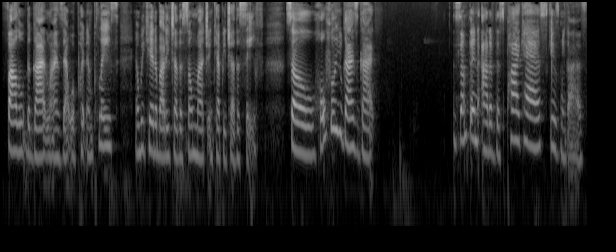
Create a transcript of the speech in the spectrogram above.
followed the guidelines that were put in place and we cared about each other so much and kept each other safe. So, hopefully, you guys got something out of this podcast. Excuse me, guys.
